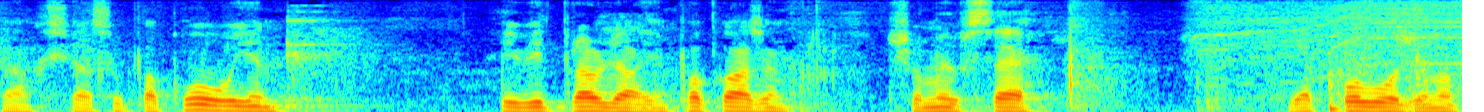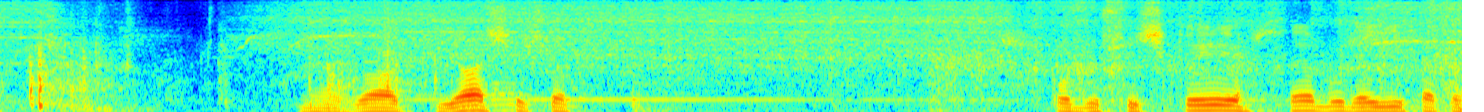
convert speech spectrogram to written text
Так, зараз упаковуємо і відправляємо. Покажемо, що ми все як положено. Назад ящичок, подушечки, все буде їхати.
